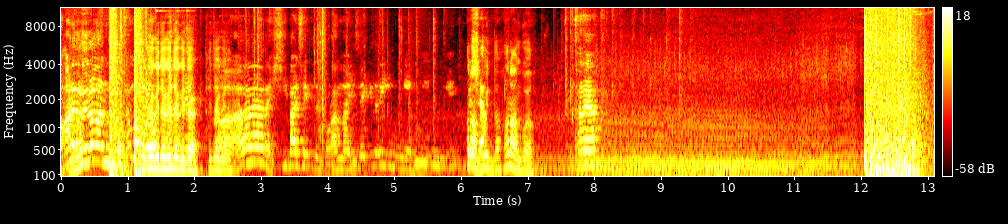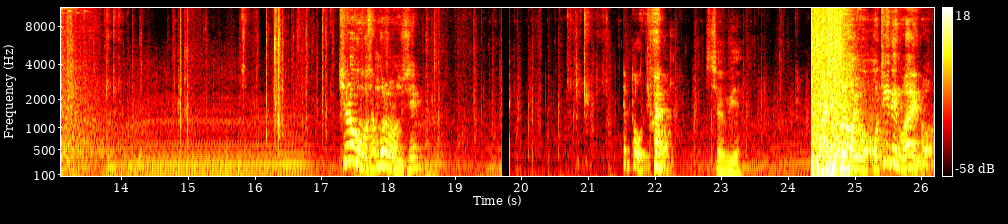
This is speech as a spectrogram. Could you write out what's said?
아래로 내려가는 거 3번 기절, 기절, 기절, 기절, 기절, 기절. 아나 씨발 새끼들 돌았나 이 새끼들이 하나 안? 보인다. 하나 안 보여. 하나야 킬로 보고 정보를 주심 또 있어? 진짜 위에. 아니 뭐야 이거 어떻게 된 거야 이거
